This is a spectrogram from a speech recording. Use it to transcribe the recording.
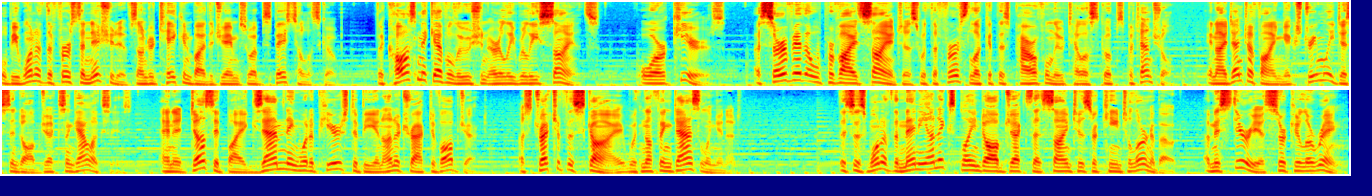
will be one of the first initiatives undertaken by the James Webb Space Telescope. The Cosmic Evolution Early Release Science or CEERS, a survey that will provide scientists with the first look at this powerful new telescope's potential in identifying extremely distant objects and galaxies. And it does it by examining what appears to be an unattractive object, a stretch of the sky with nothing dazzling in it. This is one of the many unexplained objects that scientists are keen to learn about, a mysterious circular ring,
